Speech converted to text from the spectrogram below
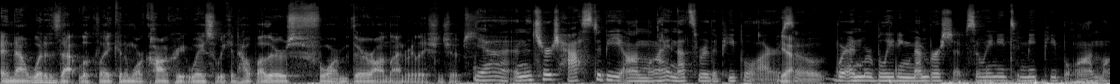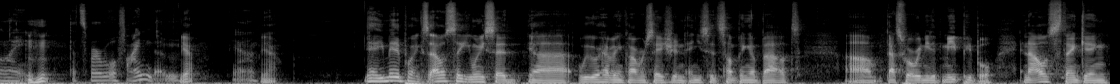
and now what does that look like in a more concrete way so we can help others form their online relationships? Yeah, and the church has to be online. That's where the people are. Yeah. So we're and we're bleeding membership. So we need to meet people online. That's where we'll find them. Mm-hmm. Yeah, Yeah. yeah. Yeah, you made a point because I was thinking when you said uh, we were having a conversation and you said something about um, that's where we need to meet people, and I was thinking,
